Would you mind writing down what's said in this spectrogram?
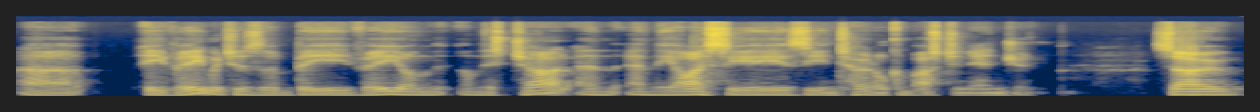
uh, EV, which is a BEV on, on this chart, and, and the ICE is the internal combustion engine. So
